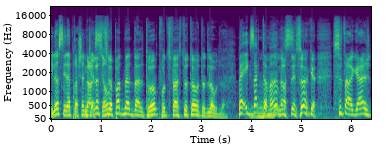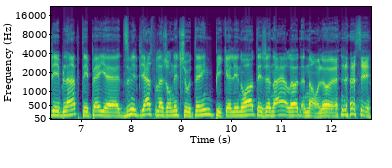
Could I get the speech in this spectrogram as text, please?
Et là, c'est la prochaine Non, là, si question. tu veux pas te mettre dans le troupe, faut que tu fasses tout un ou tout l'autre. Ben, exactement. non, c'est ça que si t'engages des blancs puis t'es payes euh, 10 000 piastres pour la journée de shooting puis que les noirs t'es génères, là, non, là, euh, là c'est...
